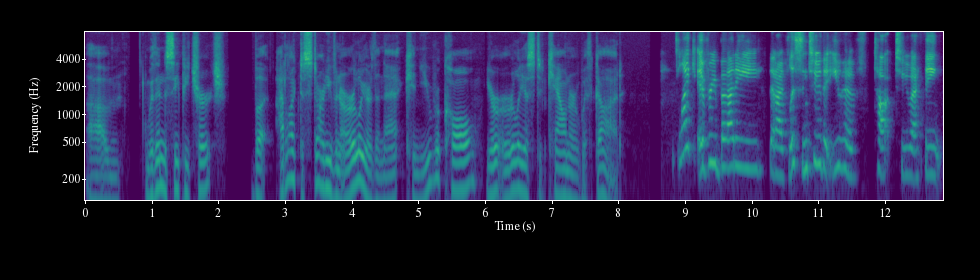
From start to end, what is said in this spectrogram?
um, within the CP Church. But I'd like to start even earlier than that. Can you recall your earliest encounter with God? Like everybody that I've listened to that you have talked to, I think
